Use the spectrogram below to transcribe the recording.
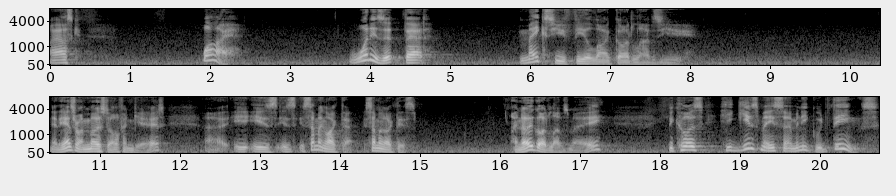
I ask, why? What is it that makes you feel like God loves you? Now, the answer I most often get uh, is, is, is something like that, something like this. I know God loves me because He gives me so many good things.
